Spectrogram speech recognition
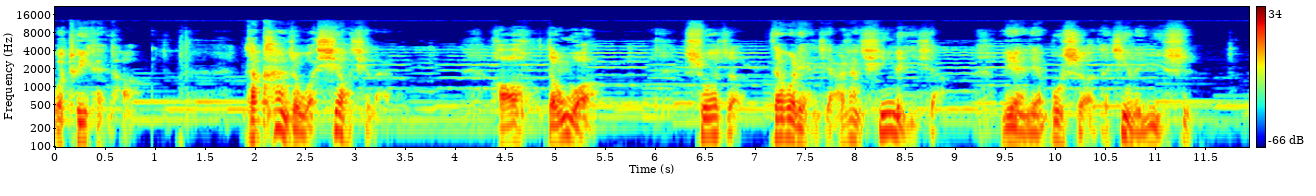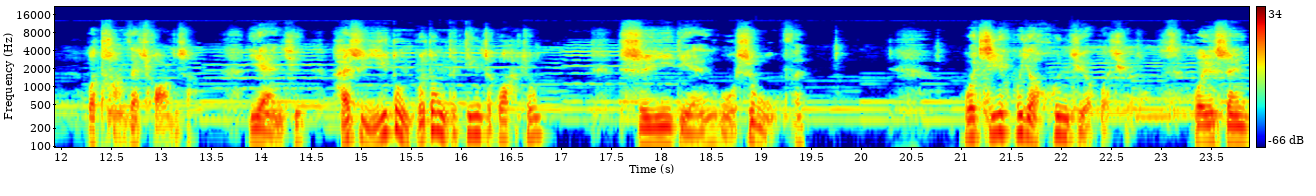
我推开他，他看着我笑起来了。好，等我。说着，在我脸颊上亲了一下，恋恋不舍地进了浴室。我躺在床上，眼睛还是一动不动地盯着挂钟。十一点五十五分，我几乎要昏厥过去了，浑身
